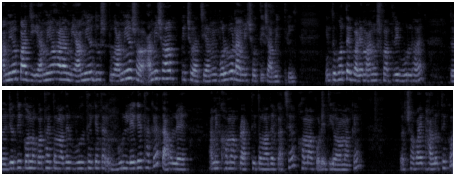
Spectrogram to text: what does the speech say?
আমিও পাজি, আমিও হারামি, আমিও দুষ্টু, আমিও সব আমি সব কিছু আছি। আমি বলব না আমি সতী সাবিত্রী। কিন্তু হতে পারে, মানুষ মাত্রই ভুল হয়। তো যদি কোনো কথায় তোমাদের ভুল থেকে ভুল লেগে থাকে, তাহলে আমি ক্ষমা প্রার্থী তোমাদের কাছে, ক্ষমা করে দিও আমাকে। তো সবাই ভালো থেকো,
